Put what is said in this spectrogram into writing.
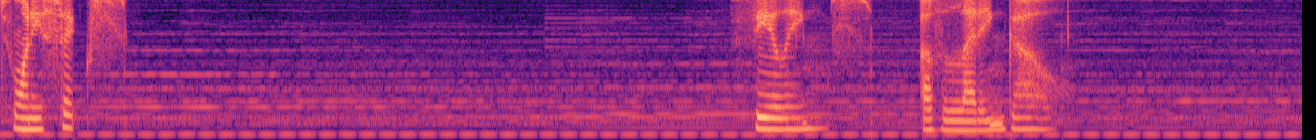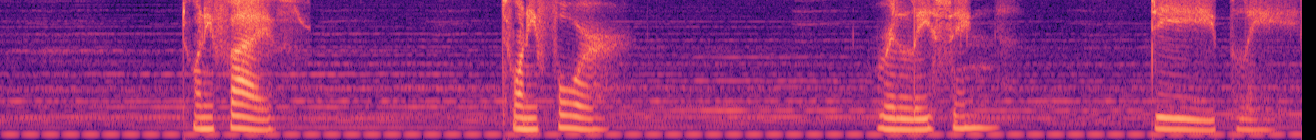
26 feelings of letting go. 25, 24, releasing deeply.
